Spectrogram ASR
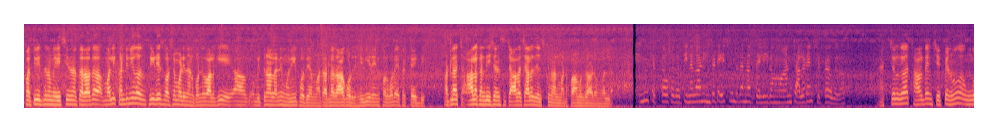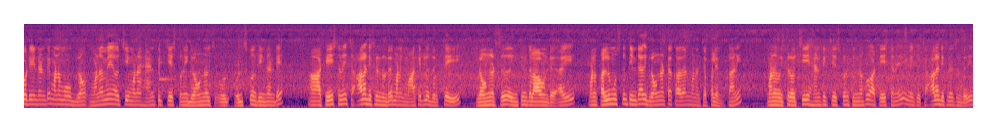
పత్తి విత్తనం వేసిన తర్వాత మళ్ళీ కంటిన్యూగా త్రీ డేస్ వర్షం పడింది అనుకోండి వాళ్ళకి ఆ విత్తనాలన్నీ మురిగిపోతాయి అనమాట అట్లా రాకూడదు. హెవీ రెయిన్ఫాల్ కూడా ఎఫెక్ట్ అయ్యిద్ది అట్లా చాలా కండిషన్స్ చాలా చాలా తెలుసుకున్నాను అనమాట ఫామ్కి రావడం వల్ల. యాక్చువల్గా చాలా టైం చెప్పాను. ఇంకోటి ఏంటంటే మనము గ్రౌండ్ మనమే వచ్చి మన హ్యాండ్ పిక్ చేసుకుని గ్రౌండ్ నట్స్ ఒలుచుకొని తింటుంటే ఆ టేస్ట్ అనేది చాలా డిఫరెంట్ ఉంటుంది మనకి మార్కెట్లో దొరుకుతాయి. గ్రౌండ్ నట్స్ ఇంత ఇంతలా ఉంటాయి. అవి మనం కళ్ళు మూసుకొని తింటే అది గ్రౌండ్ నట్టా కాదని మనం చెప్పలేము. కానీ మనం ఇక్కడ వచ్చి హ్యాండ్ పిక్ చేసుకొని తిన్నప్పుడు ఆ టేస్ట్ అనేది మీకు చాలా డిఫరెన్స్ ఉంటుంది.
